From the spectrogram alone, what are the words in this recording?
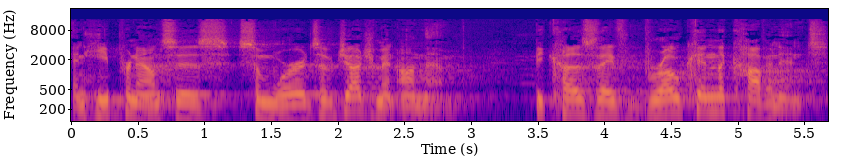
and he pronounces some words of judgment on them. Because they've broken the covenant,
